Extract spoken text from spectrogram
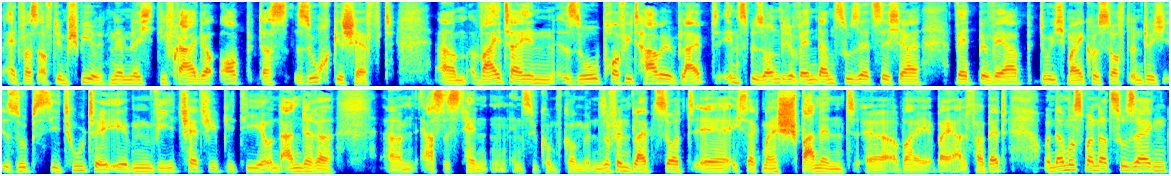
etwas auf dem Spiel, nämlich die Frage, ob das Suchgeschäft ähm, weiterhin so profitabel bleibt, insbesondere wenn dann zusätzlicher Wettbewerb durch Microsoft und durch Substitute eben wie ChatGPT und andere ähm, Assistenten in Zukunft kommen wird. Insofern bleibt es dort, äh, ich sag mal, spannend äh, bei, bei Alphabet. Und da muss man dazu sagen,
